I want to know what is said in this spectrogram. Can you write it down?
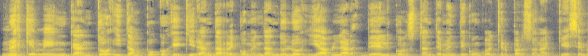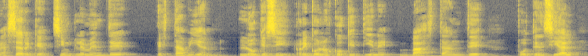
no es que me encantó y tampoco es que quiera andar recomendándolo y hablar de él constantemente con cualquier persona que se me acerque, simplemente está bien. Lo que sí, reconozco que tiene bastante potencial,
